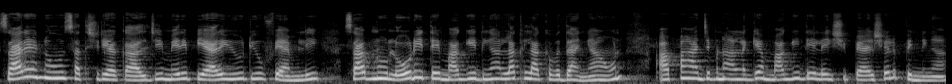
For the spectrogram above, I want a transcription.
ਸਾਰਿਆਂ ਨੂੰ ਸਤਿ ਸ਼੍ਰੀ ਅਕਾਲ ਜੀ। ਮੇਰੀ ਪਿਆਰੀ YouTube ਫੈਮਿਲੀ ਸਭ ਨੂੰ ਲੋਹੜੀ ਤੇ ਮਾਗੀ ਦੀਆਂ ਲੱਖ ਲੱਖ ਵਧਾਈਆਂ ਹੋਣ। ਆਪਾਂ ਅੱਜ ਬਣਾਉਣ ਲੱਗੇ ਹਾਂ ਮਾਗੀ ਦੇ ਲਈ ਸਪੈਸ਼ਲ ਪਿੰਨੀਆਂ,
